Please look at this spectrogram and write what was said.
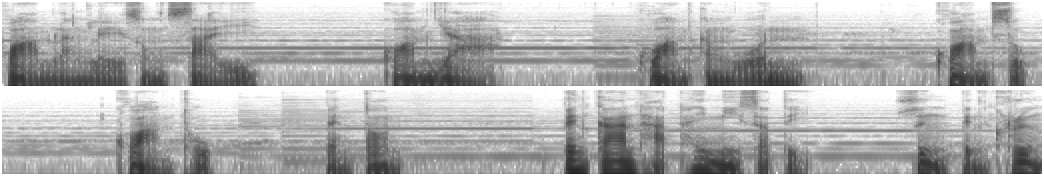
ความลังเลสงสัย ความอยาก ความกังวล ความสุข ความทุกข์ เป็นต้น เป็นการหัดให้มีสติ ซึ่งเป็นเครื่อง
